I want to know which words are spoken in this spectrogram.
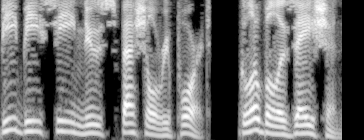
BBC News Special Report, "'Globalization'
